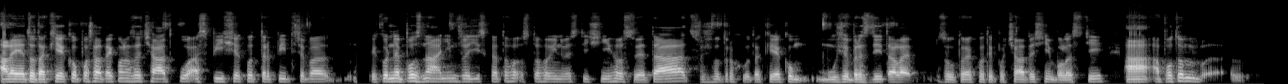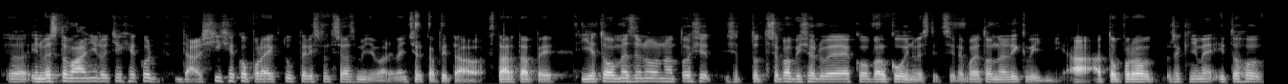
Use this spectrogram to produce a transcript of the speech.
ale je to taky jako pořád jako na začátku a spíš jako trpí třeba jako nepoznáním z hlediska toho, z toho investičního světa, což ho trochu taky jako může brzdit, ale jsou to jako ty počáteční bolesti. A, a potom Eh, investování do těch jako dalších jako projektů, které jsme třeba zmiňovali, venture capital, startupy, je to omezeno na to, že, že to třeba vyžaduje jako velkou investici, nebo je to nelikvidní. A, a to pro, řekněme, i toho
